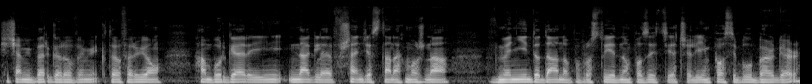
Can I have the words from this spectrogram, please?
sieciami burgerowymi, które oferują hamburgery i, i nagle wszędzie w Stanach można w menu dodano po prostu jedną pozycję, czyli Impossible Burger.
